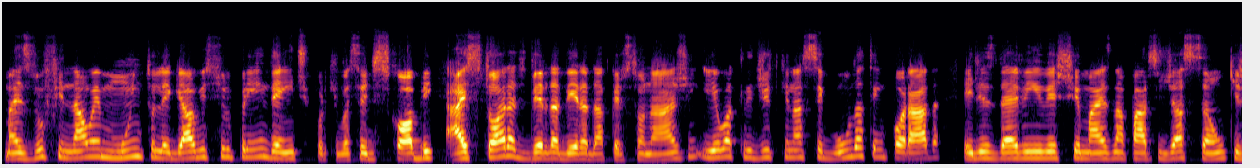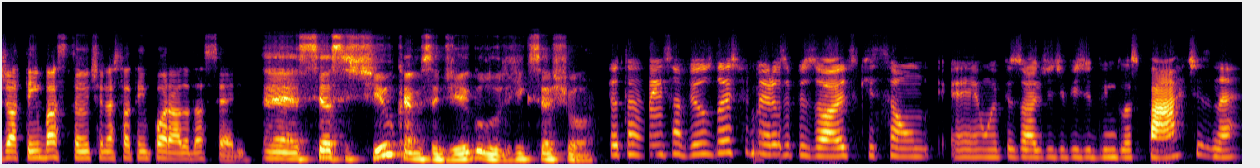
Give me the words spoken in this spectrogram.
mas o final é muito legal e surpreendente, porque você descobre a história verdadeira da personagem, e eu acredito que na segunda temporada eles devem investir mais na parte de ação, que já tem bastante nessa temporada da série. É, você assistiu Carmen Sandiego, Lula? O que, que você achou? Eu também só vi os dois primeiros episódios, que são é, um episódio dividido em duas partes, né?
